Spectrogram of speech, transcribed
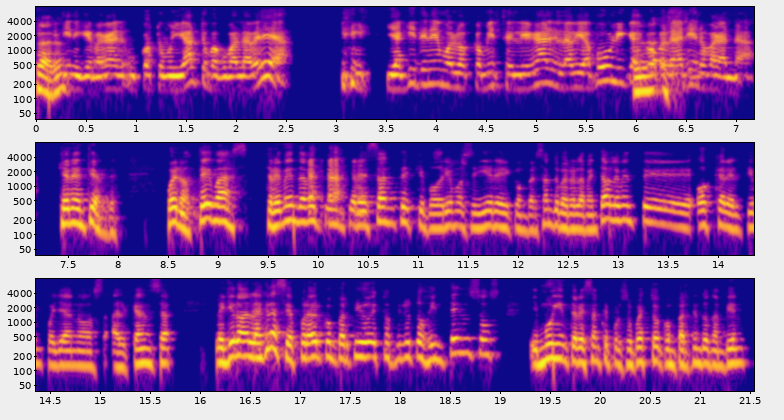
que tiene que pagar un costo muy alto para ocupar la vereda. y aquí tenemos los comercios ilegales en la vía pública, como la no pagan nada. ¿Quién entiende? Bueno, temas tremendamente interesantes que podríamos seguir eh, conversando, pero lamentablemente, Oscar, el tiempo ya nos alcanza. Le quiero dar las gracias por haber compartido estos minutos intensos y muy interesantes, por supuesto, compartiendo también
